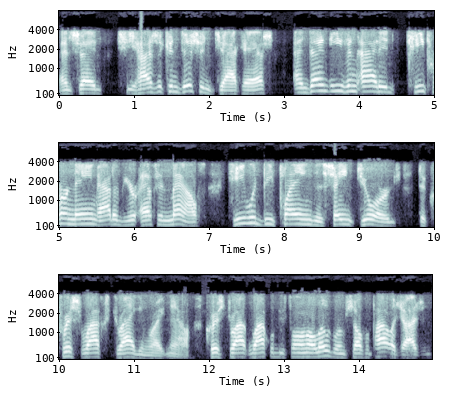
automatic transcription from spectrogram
and said, She has a condition, jackass, and then even added, Keep her name out of your effing mouth, he would be playing the St. George to Chris Rock's Dragon right now. Chris Rock, Rock would be falling all over himself apologizing.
